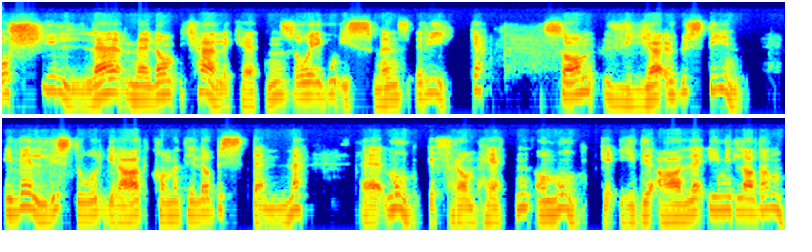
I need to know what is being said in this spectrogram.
å skille mellom kjærlighetens og egoismens rike som via Augustin i veldig stor grad kommer til å bestemme eh, munkefromheten og munkeidealet i middelalderen.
